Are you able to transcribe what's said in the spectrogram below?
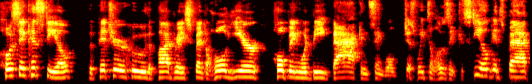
Jose Castillo, the pitcher who the Padres spent a whole year hoping would be back and saying, well, just wait till Jose Castillo gets back.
